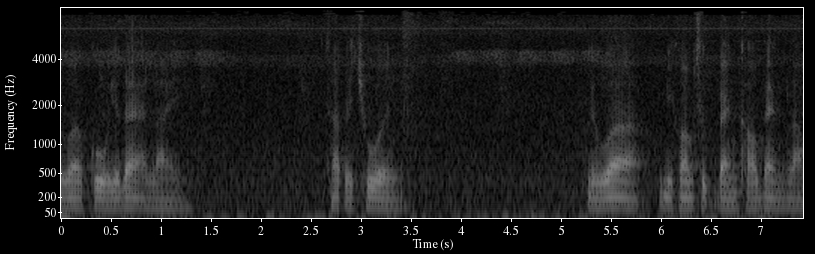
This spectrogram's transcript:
คือว่ากูจะได้อะไร ถ้าไปช่วย หรือว่ามีความสึกแบ่งเขาแบ่งเรา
